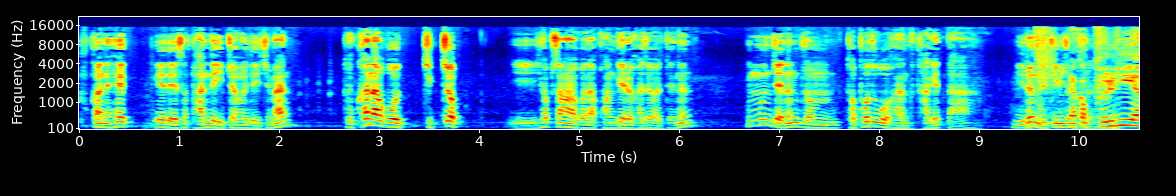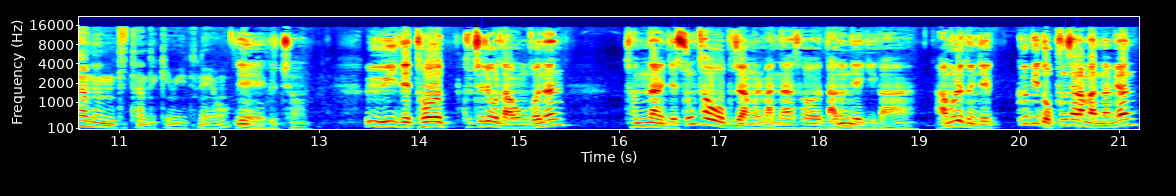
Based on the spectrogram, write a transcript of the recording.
북한의 핵에 대해서 반대 입장을 내지만 북한하고 직접 이 협상하거나 관계를 가져갈 때는 핵 문제는 좀 덮어두고 가, 가겠다 이런 느낌이 좀 약간 들어요. 분리하는 듯한 느낌이 드네요. 예, 그렇죠. 그리고 이제 더 구체적으로 나온 거는 전날 이제 숭타오 부장을 만나서 나눈 얘기가 아무래도 이제 급이 높은 사람 만나면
